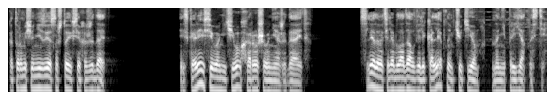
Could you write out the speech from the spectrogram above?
в котором еще неизвестно, что их всех ожидает. И, скорее всего, ничего хорошего не ожидает. Следователь обладал великолепным чутьем на неприятности.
